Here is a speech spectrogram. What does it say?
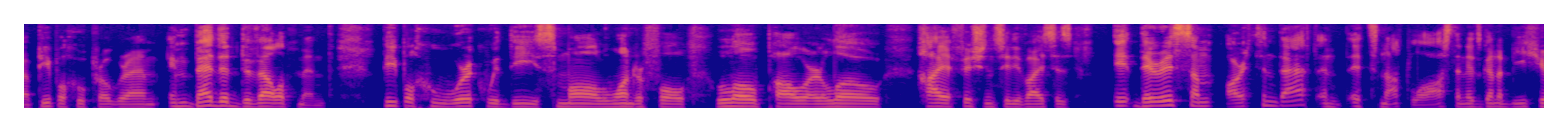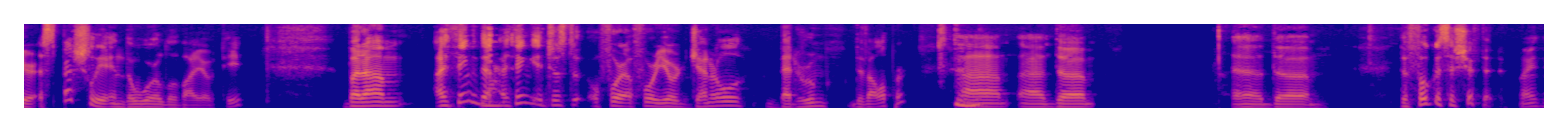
uh, people who program embedded development people who work with these small wonderful low power low high efficiency devices. It, there is some art in that and it's not lost and it's going to be here especially in the world of iot but um i think that Yeah. i think it just for for your general bedroom developer Mhm. um, uh, the uh, the the focus has shifted right?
